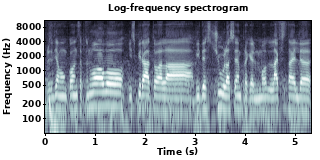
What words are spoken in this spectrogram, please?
presentiamo un concept nuovo ispirato alla Vides Chula sempre che è il lifestyle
